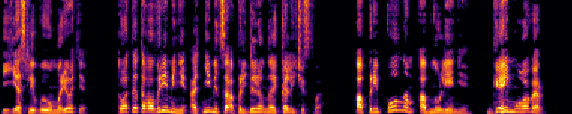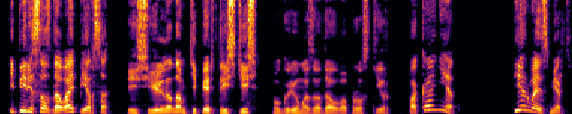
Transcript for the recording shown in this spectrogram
И если вы умрете, то от этого времени отнимется определенное количество. А при полном обнулении — game over. И пересоздавай перса. «И сильно нам теперь трястись?» — угрюмо задал вопрос Кир. «Пока нет. Первая смерть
